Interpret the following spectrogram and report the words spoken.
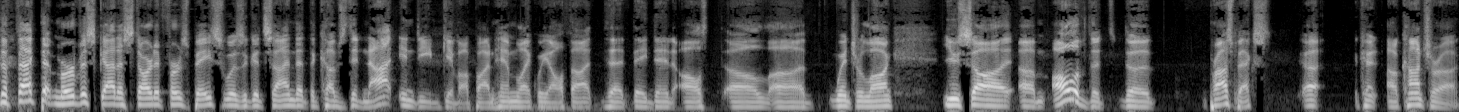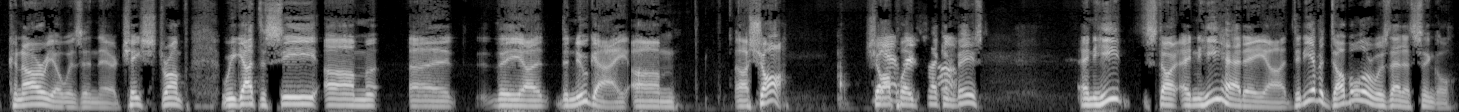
the fact that Mervis got a start at first base was a good sign that the Cubs did not indeed give up on him like we all thought that they did all all uh, winter long. You saw um, all of the the prospects. Uh, Alcantara, Canario was in there. Chase Strumpf. We got to see um, uh, the uh, the new guy, um, uh, Shaw. Shaw Yeah, played second Shaw. base, and he start and he had a. Uh, did he have a double or was that a single?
